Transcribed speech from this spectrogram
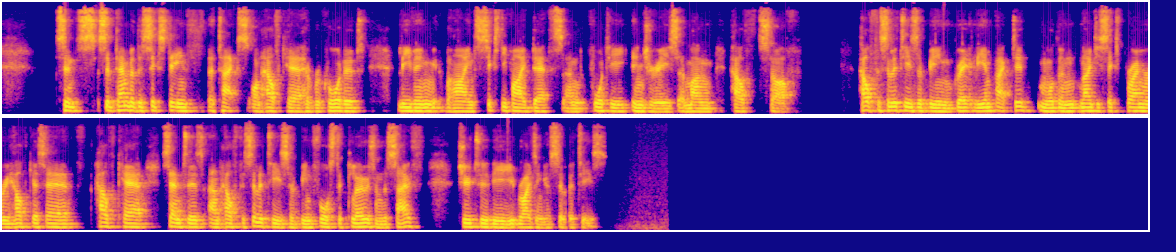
Since September the 16th, attacks on healthcare have recorded, leaving behind 65 deaths and 40 injuries among health staff. Health facilities have been greatly impacted. More than 96 primary healthcare, centres and health facilities have been forced to close in the south due to the rising hostilities.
